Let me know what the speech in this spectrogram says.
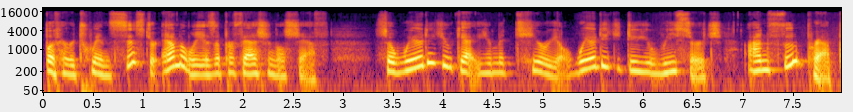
But her twin sister, Emily, is a professional chef. So, where did you get your material? Where did you do your research on food prep?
